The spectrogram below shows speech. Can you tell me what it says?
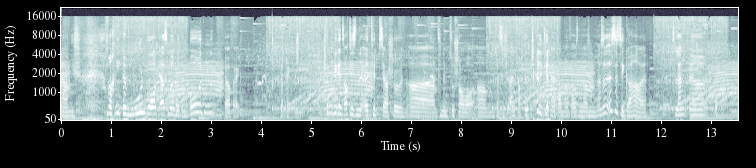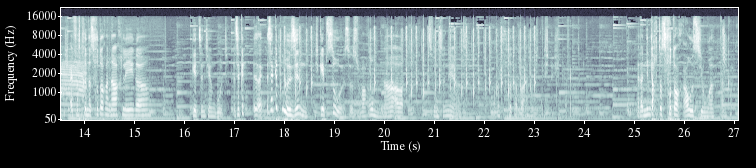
Ja, und ich mache hier Moonwalk erstmal über den Boden. Perfekt. Perfekt. Ich finde übrigens auch diesen äh, Tipp sehr schön äh, von dem Zuschauer, ähm, dass ich einfach... Ich kann die Tiere einfach mal draußen lassen. Also es ist egal. Solange äh, ich einfach drin das Futter nachlege, geht's den Tieren gut. Es ergibt, es ergibt null Sinn. Ich gebe es zu. Es ist warum, ne? Aber es funktioniert. Aber ich Futter dabei natürlich nicht. Perfekt. Ja, dann nimm doch das Futter raus, Junge. Danke.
